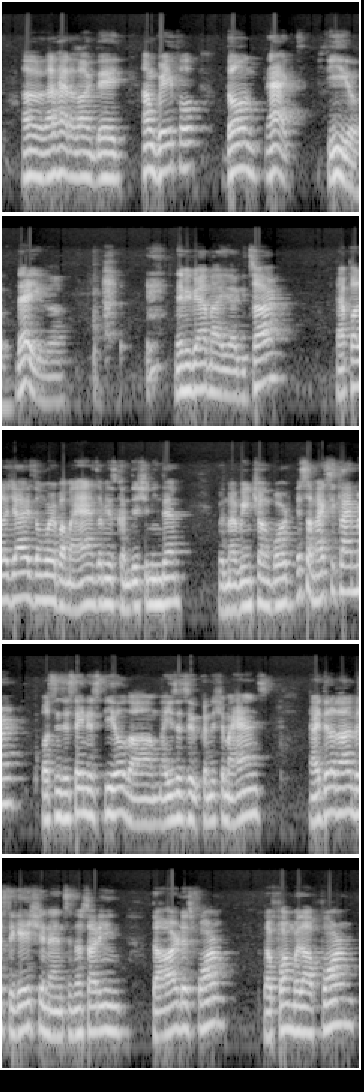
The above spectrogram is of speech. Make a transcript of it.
uh, I've had a long day. I'm grateful. Don't act, feel. There you go. Let me grab my uh, guitar. I apologize. Don't worry about my hands. I'm just conditioning them with my Wing Chun board. It's a maxi climber, but since it's stainless steel, um, I use it to condition my hands. I did a lot of investigation, and since I'm studying the artist form, the form without form,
